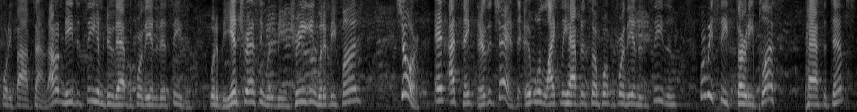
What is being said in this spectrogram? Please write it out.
45 times. I don't need to see him do that before the end of this season. Would it be interesting? Would it be intriguing? Would it be fun? Sure. And I think there's a chance. It will likely happen at some point before the end of the season where we see 30 plus pass attempts,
